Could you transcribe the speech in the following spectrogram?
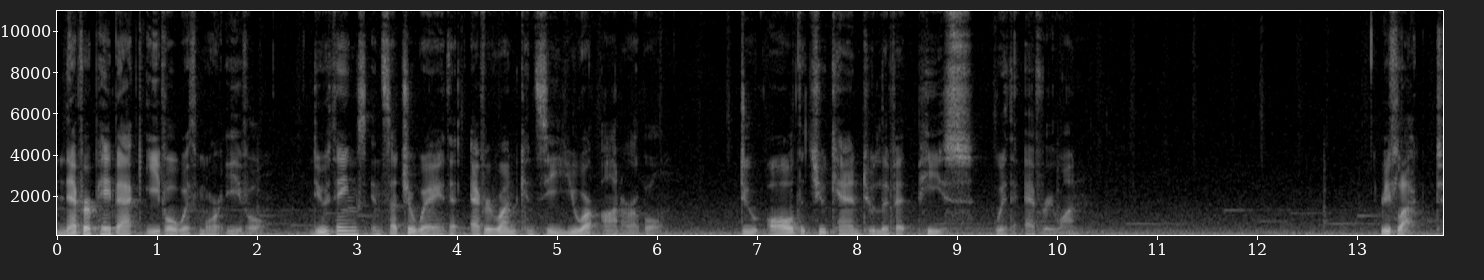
Never pay back evil with more evil. Do things in such a way that everyone can see you are honorable. Do all that you can to live at peace with everyone. Reflect.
